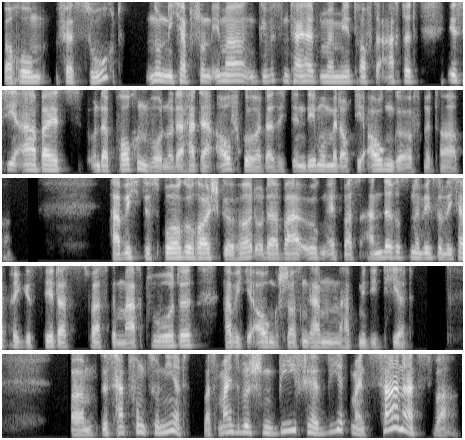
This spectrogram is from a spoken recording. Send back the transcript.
Warum versucht? Nun, ich habe schon immer einen gewissen Teil halt bei mir darauf geachtet, ist die Arbeit unterbrochen worden oder hat er aufgehört, dass ich in dem Moment auch die Augen geöffnet habe habe ich das Bohrgeräusch gehört oder war irgendetwas anderes unterwegs und ich habe registriert, dass was gemacht wurde, habe ich die Augen geschlossen gehabt und habe meditiert. Ähm, das hat funktioniert. Was meinst du schon, wie verwirrt mein Zahnarzt war?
